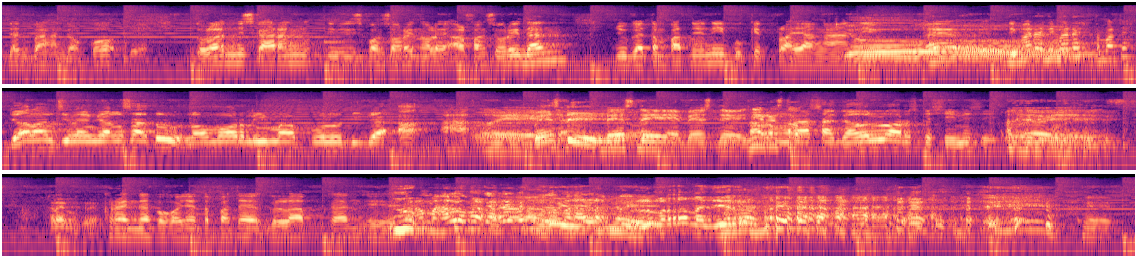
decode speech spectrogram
dan Bahan Doko. Kebetulan ini sekarang disponsorin oleh Alvan Suri dan juga tempatnya nih Bukit Pelayangan. Yo. Eh, di mana di mana tempatnya? Jalan Cilenggang 1 nomor 53A. Ah, weh, BSD. BSD, BSD. Ini kalau resto ngerasa gaul lu harus ke sini sih Iya, iya. Keren keren. Keren dah pokoknya tempatnya gelap kan. Iya. Karena malam karena kan udah malam. weh. Lu merem anjir.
